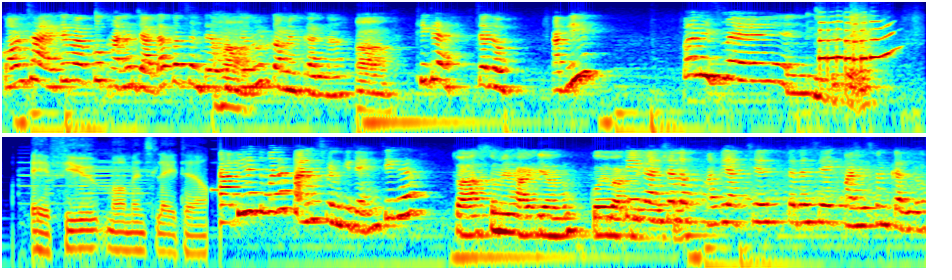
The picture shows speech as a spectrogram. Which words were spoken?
कौन सा आइटम आपको खाना ज़्यादा पसंद है हाँ। ज़रूर कमेंट करना। हाँ। ठीक है चलो। अभी punishment A few moments later. अभी है तुम्हारा पनिशमेंट की टाइम ठीक है? तो आज तो मैं हार गया हूँ कोई बात ठीक है चलो अभी अच्छे तरह से एक पनिशमेंट कर लो।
